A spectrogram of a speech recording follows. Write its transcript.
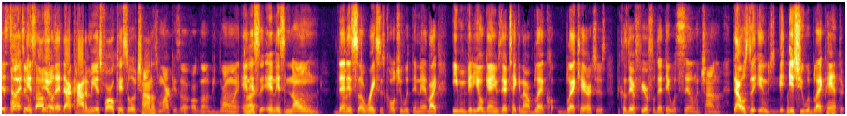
It's top but it's also Yeah. that dichotomy as far okay, so if China's markets are, are going to be growing, and it's and it's known that it's a racist culture within that, like even video games, they're taking out black black characters because they're fearful that they would sell in China. That was the in, mm. i- issue with Black Panther.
